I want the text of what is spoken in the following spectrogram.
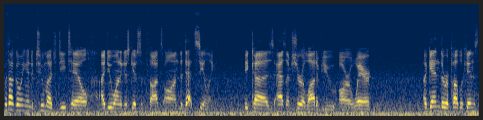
without going into too much detail, I do want to just give some thoughts on the debt ceiling. Because, as I'm sure a lot of you are aware, again, the Republicans,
